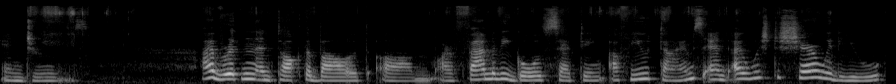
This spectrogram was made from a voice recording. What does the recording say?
and dreams. I've written and talked about um, our family goal setting a few times, and I wish to share with you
